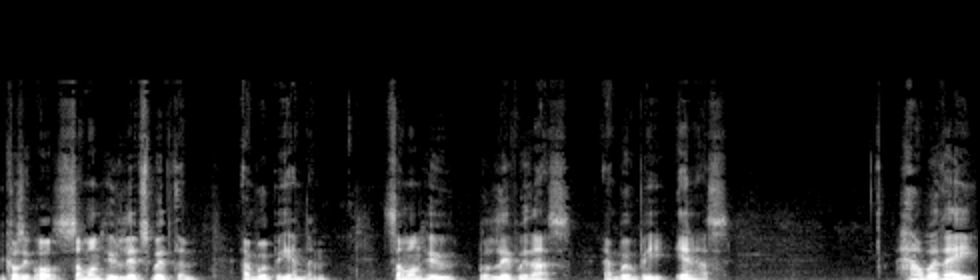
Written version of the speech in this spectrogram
because it was, someone who lives with them and would be in them. Someone who will live with us and will be in us. How were they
